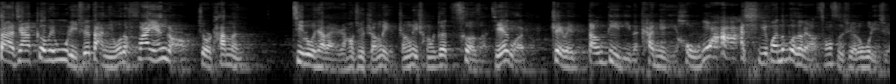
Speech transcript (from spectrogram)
大家各位物理学大牛的发言稿就是他们记录下来，然后去整理，整理成了个册子。结果，这位当弟弟的看见以后，哇，喜欢的不得了，从此学了物理学。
